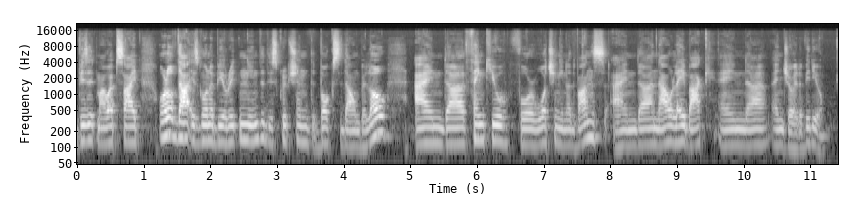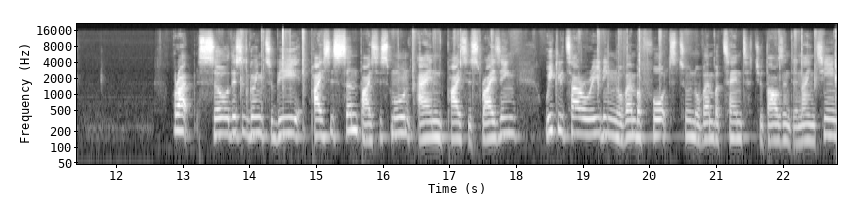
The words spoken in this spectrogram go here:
visit my website, all of that is going to be written in the description box down below. And uh, thank you for watching in advance. And uh, now lay back and uh, enjoy the video. Alright, so this is going to be Pisces Sun, Pisces Moon and Pisces Rising. Weekly tarot reading November 4th to November 10th, 2019.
